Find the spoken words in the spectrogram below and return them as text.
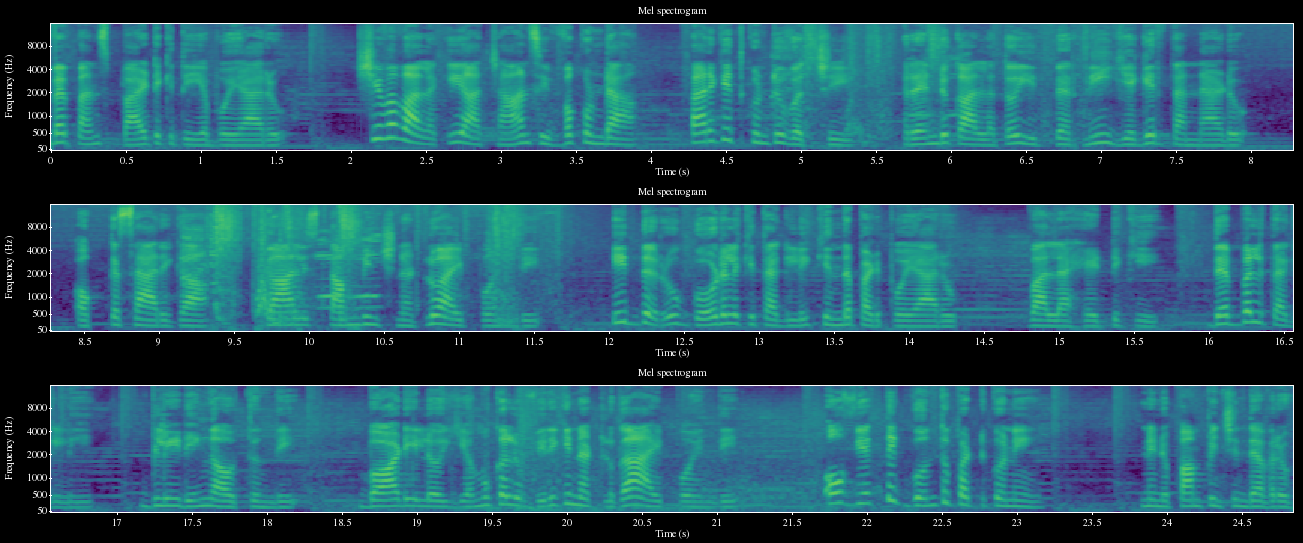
వెపన్స్ బయటికి తీయబోయారు. శివ వాళ్ళకి ఆ ఛాన్స్ ఇవ్వకుండా పరిగెత్తుకుంటూ వచ్చి రెండు కాళ్ళతో ఇద్దరిని ఎగిరితన్నాడు ఒక్కసారిగా గాలి స్తంభించినట్లు అయిపోయింది. ఇద్దరు గోడలకి తగిలి కింద పడిపోయారు. వాళ్ళ హెడ్కి దెబ్బలు తగిలి బ్లీడింగ్ అవుతుంది. బాడీలో ఎముకలు విరిగినట్లుగా అయిపోయింది. ఓ వ్యక్తి గొంతు పట్టుకొని నిన్ను పంపించిందెవరు?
